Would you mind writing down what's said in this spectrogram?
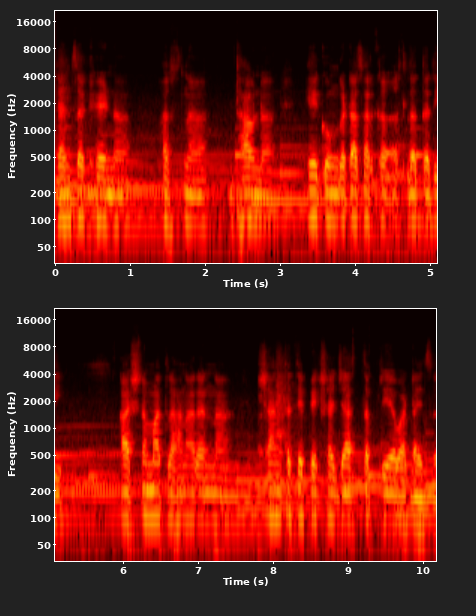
त्यांचं खेळणं हसणं धावणं हे गोंगटासारखं असलं तरी आश्रमात राहणाऱ्यांना शांततेपेक्षा जास्त प्रिय वाटायचं.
